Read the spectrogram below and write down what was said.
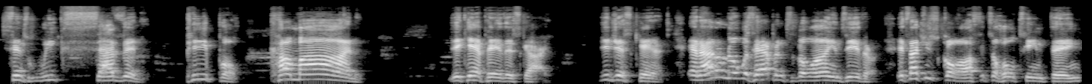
since week seven. People, come on. You can't pay this guy. You just can't. And I don't know what's happened to the Lions either. It's not just Goff, it's a whole team thing.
